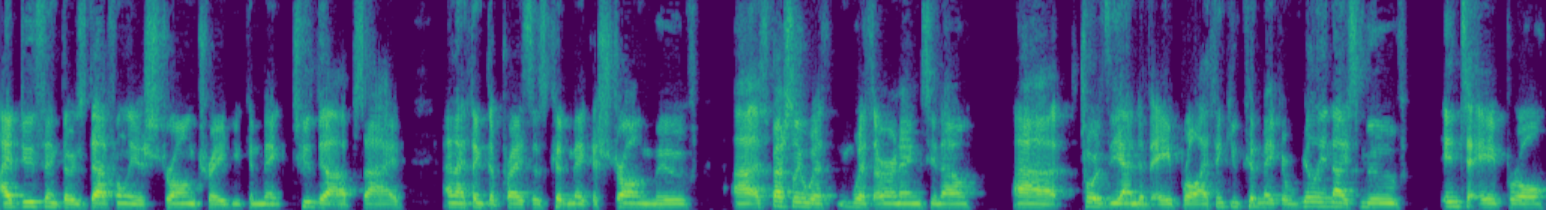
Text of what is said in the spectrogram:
I do think there's definitely a strong trade you can make to the upside. And I think the prices could make a strong move, uh, especially with, with earnings, you know, uh, towards the end of April. I think you could make a really nice move into April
